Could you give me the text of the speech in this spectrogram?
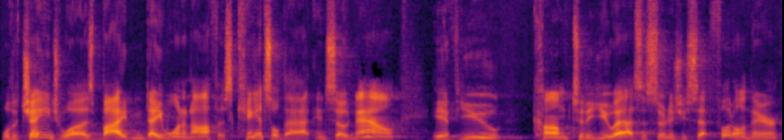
Well, the change was Biden, day one in office, canceled that. And so now, if you come to the U.S., as soon as you set foot on there,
